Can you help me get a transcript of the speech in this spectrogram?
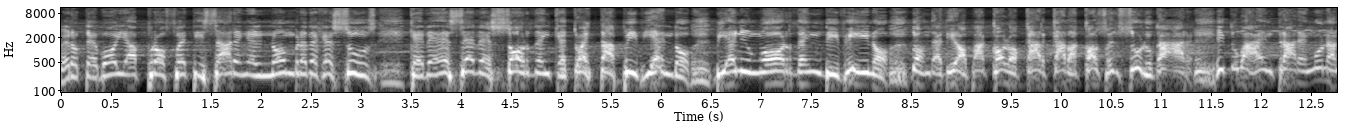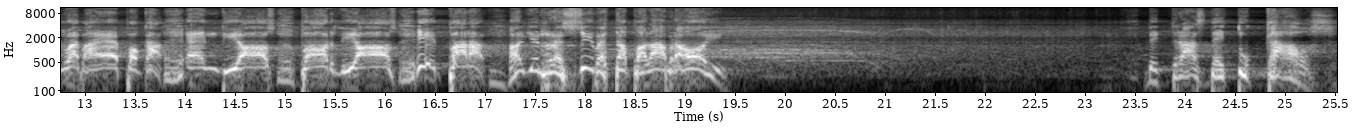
Pero te voy a profetizar en el nombre de Jesús que de ese desorden que tú estás viviendo viene un orden divino donde Dios va a colocar cada cosa en su lugar y tú vas a entrar en una nueva época en Dios, por Dios y para alguien recibe esta palabra hoy. Detrás de tu caos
